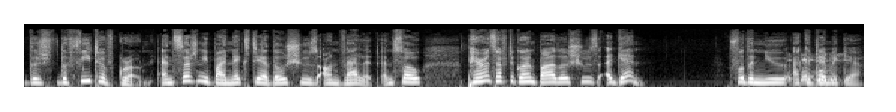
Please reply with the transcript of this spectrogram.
the, the feet have grown. And certainly by next year, those shoes aren't valid. And so parents have to go and buy those shoes again for the new let's academic to, year?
